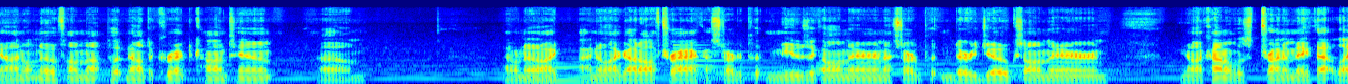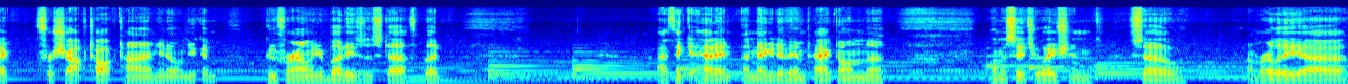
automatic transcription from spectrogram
know, I don't know if I'm not putting out the correct content. Um, I don't know. I, I know I got off track. I started putting music on there and I started putting dirty jokes on there. And, you know, I kind of was trying to make that like for shop talk time, you know, when you can goof around with your buddies and stuff. But I think it had a, a negative impact on the, on the situation. So I'm really, uh,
